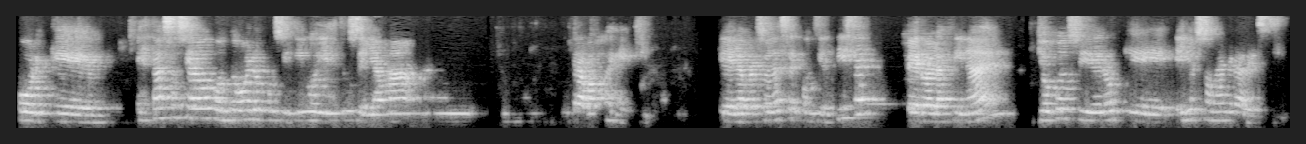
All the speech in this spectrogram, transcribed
porque está asociado con todo lo positivo y esto se llama un trabajo en equipo que la persona se concientice, pero a la final yo considero que ellos son agradecidos.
